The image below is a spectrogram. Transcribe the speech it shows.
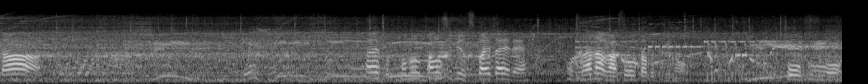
やった。ー早くこの楽しみを伝えたいね。この7が揃った時の興奮を。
